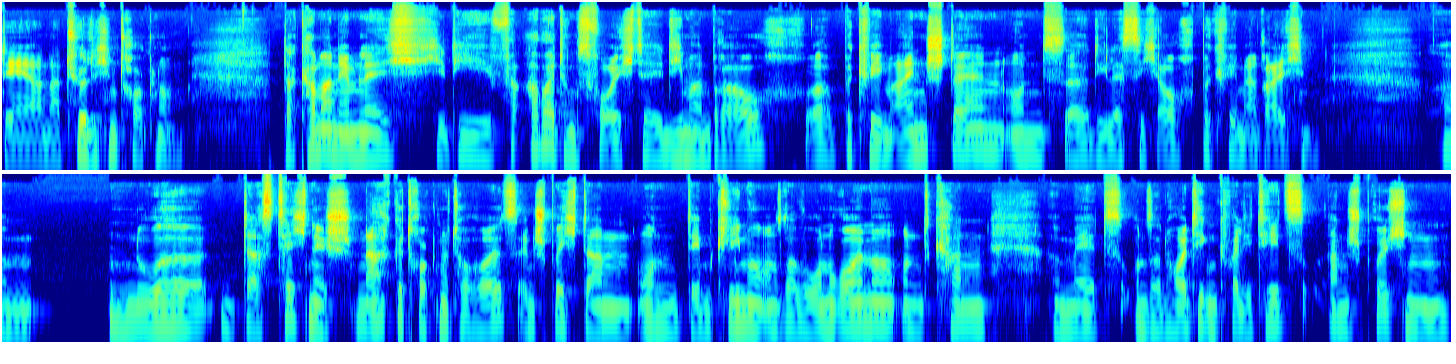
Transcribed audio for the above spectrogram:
der natürlichen Trocknung. Da kann man nämlich die Verarbeitungsfeuchte, die man braucht, äh, bequem einstellen und äh, die lässt sich auch bequem erreichen. Nur das technisch nachgetrocknete Holz entspricht dann dem Klima unserer Wohnräume und kann mit unseren heutigen Qualitätsansprüchen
